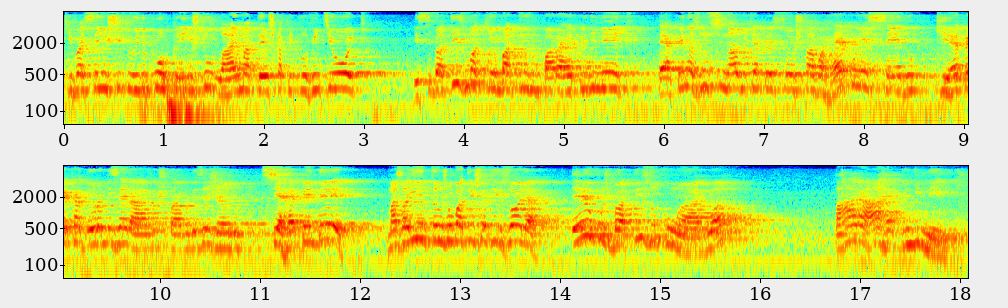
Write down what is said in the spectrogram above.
que vai ser instituído por Cristo lá em Mateus capítulo 28. Esse batismo aqui é um batismo para arrependimento. É apenas um sinal de que a pessoa estava reconhecendo que é pecadora miserável, estava desejando se arrepender. Mas aí então João Batista diz: Olha, eu vos batizo com água para arrependimento.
